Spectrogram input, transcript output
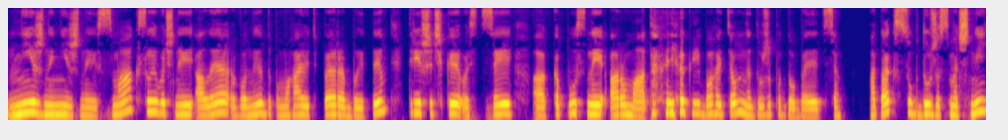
ніжний ніжний смак сливочний, але вони допомагають перебити трішечки ось цей капусний аромат, який багатьом не дуже подобається. А так, суп дуже смачний,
